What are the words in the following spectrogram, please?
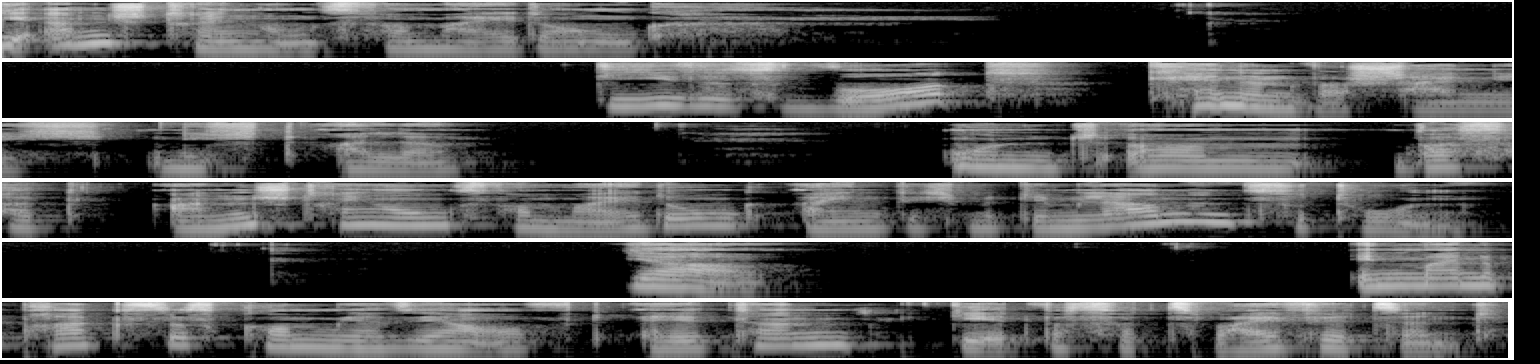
Die Anstrengungsvermeidung. Dieses Wort kennen wahrscheinlich nicht alle. Und ähm, was hat Anstrengungsvermeidung eigentlich mit dem Lernen zu tun? Ja, in meine Praxis kommen ja sehr oft Eltern, die etwas verzweifelt sind.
